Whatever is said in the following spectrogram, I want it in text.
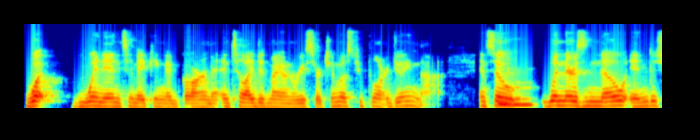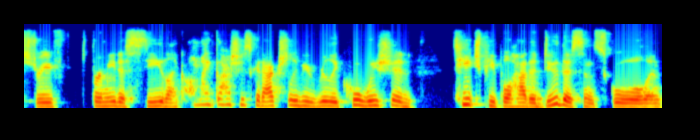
what went into making a garment until i did my own research and most people aren't doing that and so mm-hmm. when there's no industry for me to see, like, oh my gosh, this could actually be really cool. We should teach people how to do this in school. And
